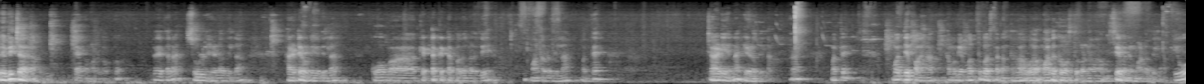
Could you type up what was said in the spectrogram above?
ವ್ಯಭಿಚಾರ. ತ್ಯಾಗ ಮಾಡಬೇಕು. ಅದೇ ಥರ ಸುಳ್ಳು ಹೇಳೋದಿಲ್ಲ, ಹರಟೆ ಹೊಡೆಯೋದಿಲ್ಲ, ಕೋಪ, ಕೆಟ್ಟ ಕೆಟ್ಟ ಪದಗಳಲ್ಲಿ ಮಾತಾಡೋದಿಲ್ಲ, ಮತ್ತು ಚಾಡಿಯನ್ನು ಹೇಳೋದಿಲ್ಲ. ಮತ್ತು ಮದ್ಯಪಾನ, ನಮಗೆ ಮತ್ತು ಬರ್ತಕ್ಕಂತಹ ಮಾದಕ ವಸ್ತುಗಳನ್ನ ನಾವು ಸೇವನೆ ಮಾಡೋದಿಲ್ಲ. ಇವು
